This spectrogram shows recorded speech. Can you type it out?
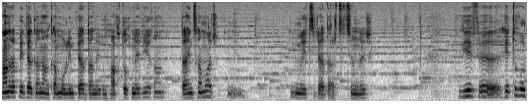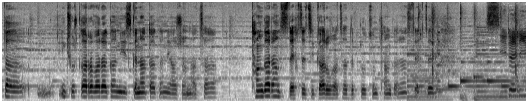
հանրապետական անգամ օլիմպիադաներում հաղթողներ եղան, դա ինձ համար մեծ իրադարձություններ եւ հետո որ դա ինչ որ կառավարական ես գնահատականի արժանացա թանգարան ստեղծեցի կարողացա դպրոցում թանգարան ստեղծել սիրելի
